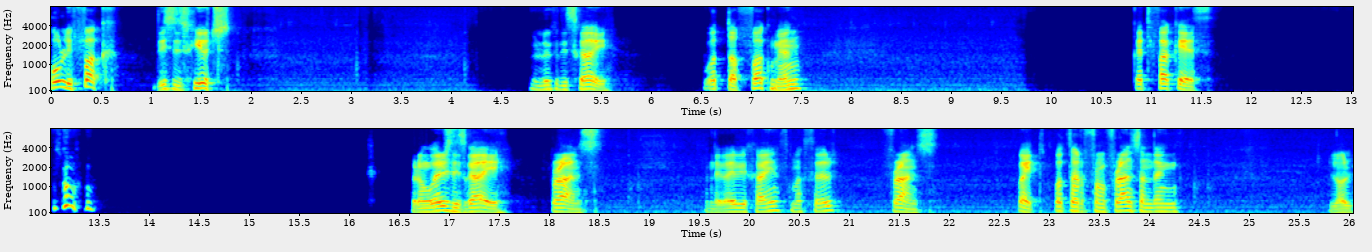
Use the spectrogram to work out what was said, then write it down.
Holy fuck! This is huge! Look at this guy. What the fuck, man? Get fucked. From where is this guy? France. And the guy behind, Marcel? France. Wait, both are from France and then... Lol.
